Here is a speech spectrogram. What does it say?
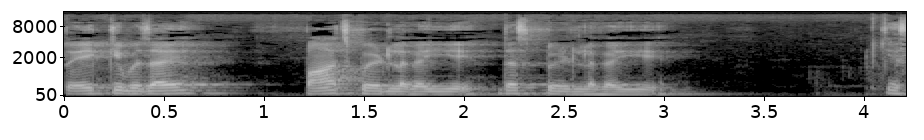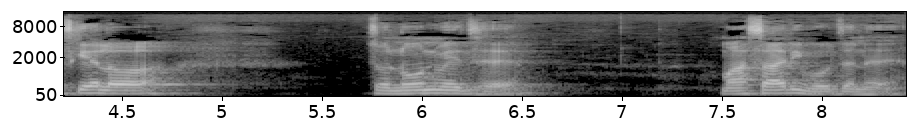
तो एक के बजाय पाँच पेड़ लगाइए, दस पेड़ लगाइए। इसके अलावा जो नॉन वेज है, मांसाहारी भोजन है,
